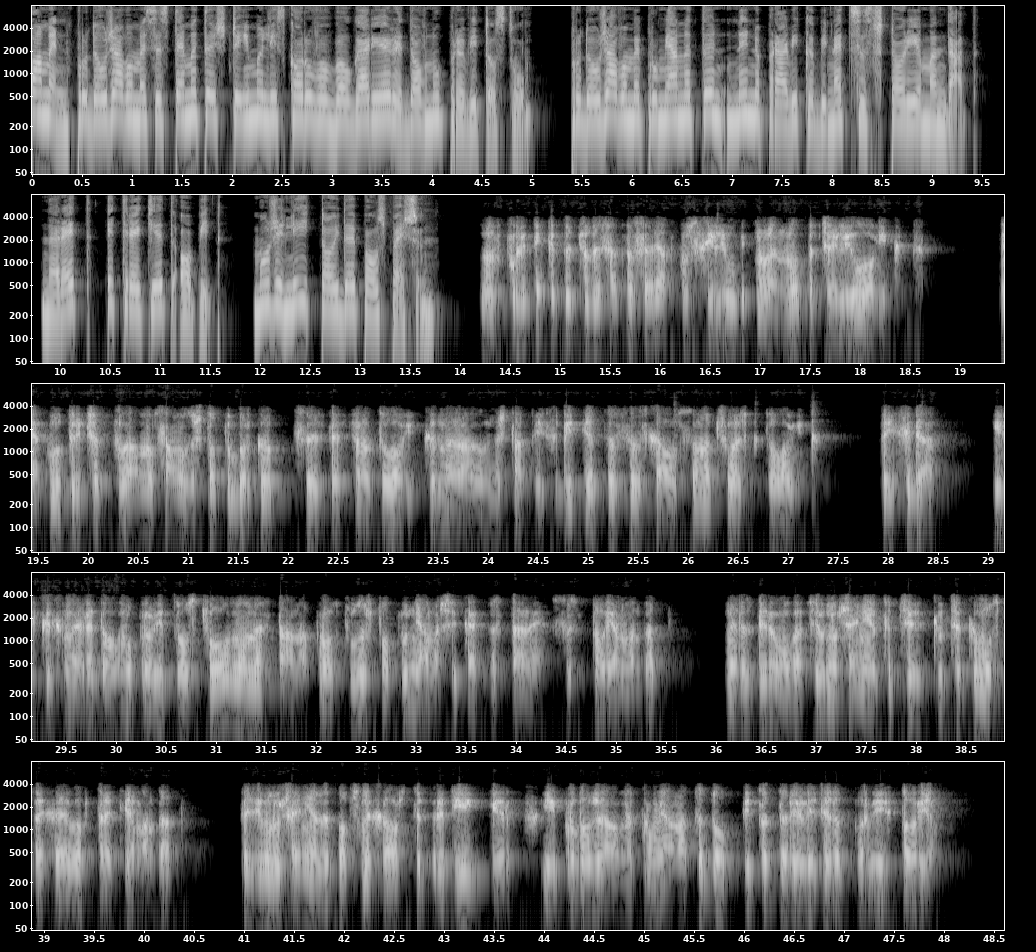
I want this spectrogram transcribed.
Пламен, продължаваме с темата Ще има ли скоро в България редовно правителство? Продължаваме промяната не направи кабинет с втория мандат. Наред е третият опит. Може ли той да е по-успешен? В политиката чудесата са рядко сили. Обикновено печели логиката. Някои отричат това, но само защото бъркат естествената логика на нещата и събитията с хаоса на човешката логика. Та и сега Искахме редовно правителство, но не стана, просто защото нямаше как да стане с втория мандат. Не разбирам обаче вношенията, че ключа към успеха е в третия мандат. Тези вношения започнаха още преди ГЕРБ и продължаваме промяната да опитат да реализират първи и втория.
